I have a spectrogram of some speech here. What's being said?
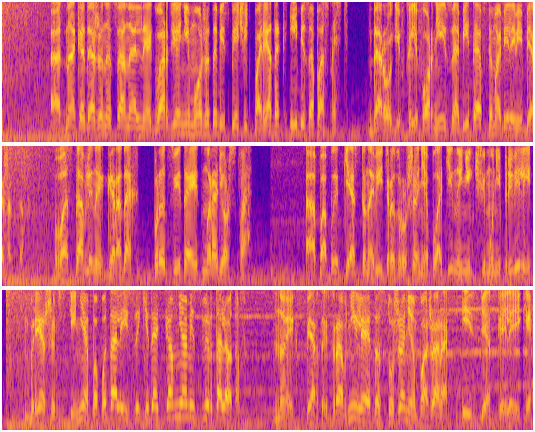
Однако даже Национальная гвардия не может обеспечить порядок и безопасность. Дороги в Калифорнии забиты автомобилями беженцев. В оставленных городах процветает мародерство. А попытки остановить разрушение плотины ни к чему не привели. Бреши в стене попытались закидать камнями с вертолетов. Но эксперты сравнили это с тушением пожара из детской лейки.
